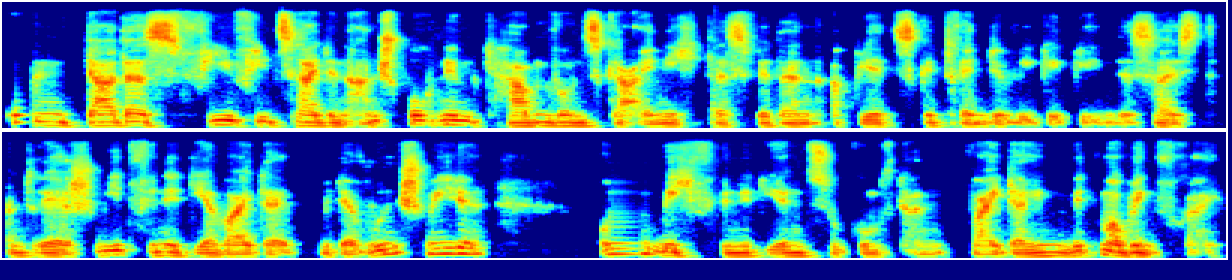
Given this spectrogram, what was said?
Und da das viel, viel Zeit in Anspruch nimmt, haben wir uns geeinigt, dass wir dann ab jetzt getrennte Wege gehen. Das heißt, Andrea Schmid findet ihr weiter mit der Wunschschmiede und mich findet ihr in Zukunft dann weiterhin mit Mobbing frei.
